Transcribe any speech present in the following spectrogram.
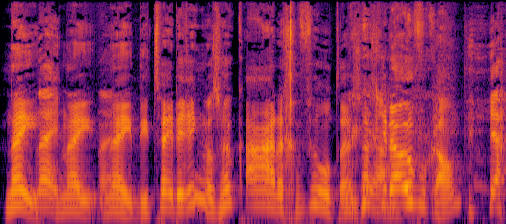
Nee, Nee, nee, nee, nee. Die tweede ring was ook aardig gevuld, hè? Zag Ja. je de overkant? Ja.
